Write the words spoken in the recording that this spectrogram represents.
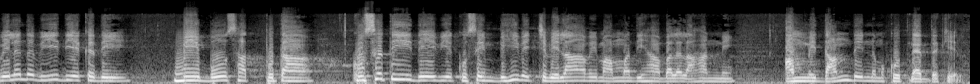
වෙළඳ වීදියකදී මේ බෝසත් පුතා කුසතී දේවිය කුසෙන් බිහි වෙච්ච වෙලාවෙම අම්මා දිහා බලලා අහන්නේ අම්මේ දන් දෙන්න මොකුත් නැද්ද කියලා.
